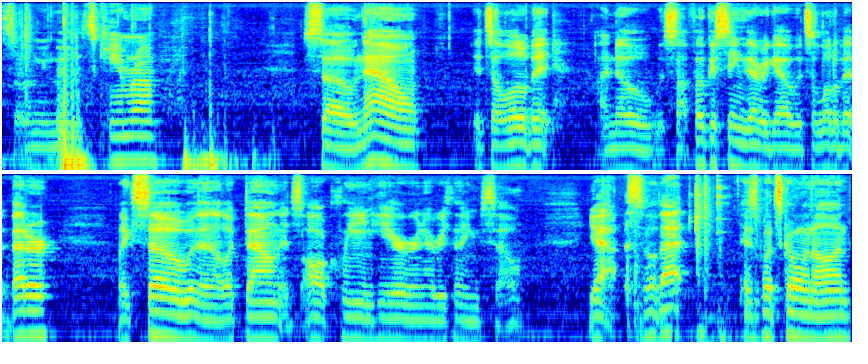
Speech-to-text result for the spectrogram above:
So let me move this camera. So now it's a little bit, I know it's not focusing, there we go, it's a little bit better like so and then I look down it's all clean here and everything so yeah so that is what's going on.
